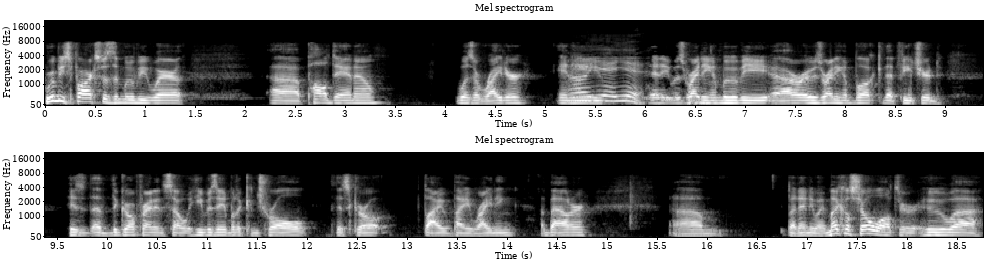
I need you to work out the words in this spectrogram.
Ruby Sparks was the movie where uh, Paul Dano was a writer and Oh, he yeah, yeah. and he was writing a movie uh, or he was writing a book that featured his uh, the girlfriend and so he was able to control this girl by by writing about her. Um, but anyway, Michael Showalter, who uh,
